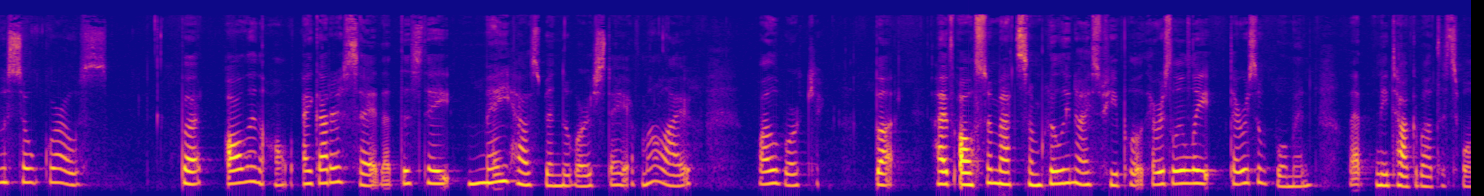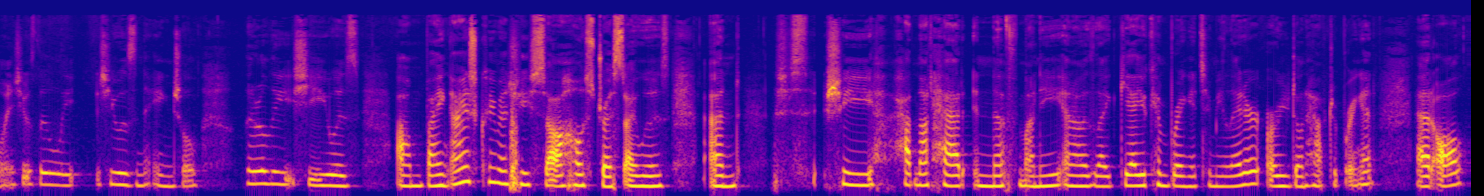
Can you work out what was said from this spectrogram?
was so gross. But all in all, I gotta say that this day may have been the worst day of my life while working. But I've also met some really nice people. There was literally there was a woman. Let me talk about this woman. She was literally she was an angel. Literally, she was um, buying ice cream and she saw how stressed I was, and she, had not had enough money. And I was like, "Yeah, you can bring it to me later, or you don't have to bring it at all."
